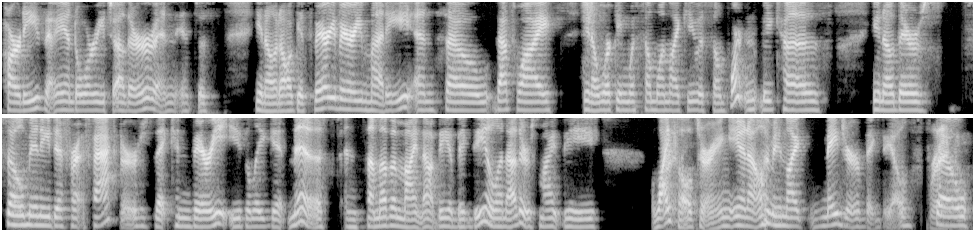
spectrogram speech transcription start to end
parties and or each other. And it just, you know, it all gets very, very muddy. And so that's why, you know, working with someone like you is so important because, you know, there's so many different factors that can very easily get missed. And some of them might not be a big deal and others might be life altering, you know, I mean, like major big deals. Right. So,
